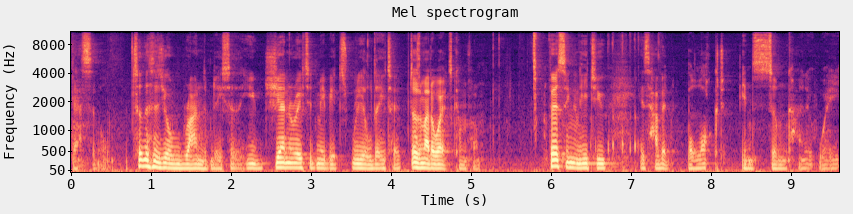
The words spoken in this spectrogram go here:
decimal. So this is your random data that you generated. Maybe it's real data. Doesn't matter where it's come from. First thing I need to is have it blocked in some kind of way.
